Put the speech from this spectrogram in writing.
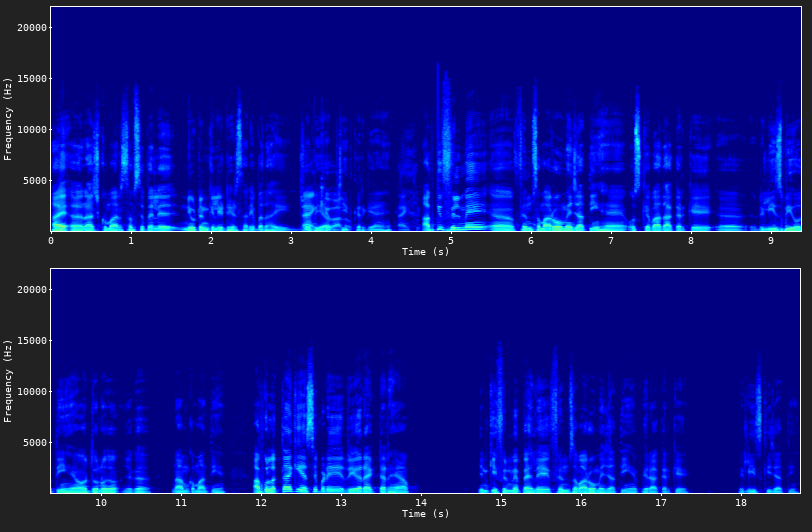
हाय राजकुमार सबसे पहले न्यूटन के लिए ढेर सारी बधाई जो Thank भी आप. जीत करके आए हैं। आपकी फ़िल्में फ़िल्म समारोह में जाती हैं उसके बाद आकर के रिलीज़ भी होती हैं और दोनों जगह नाम कमाती हैं। आपको लगता है कि ऐसे बड़े रेयर एक्टर हैं आप जिनकी फ़िल्में पहले फ़िल्म समारोह में जाती हैं फिर आकर के रिलीज़ की जाती हैं?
